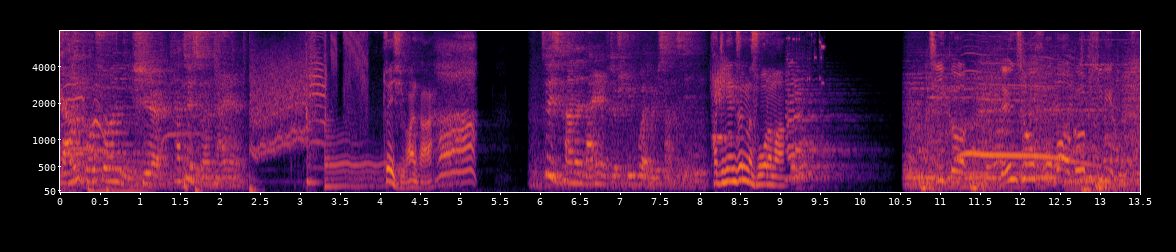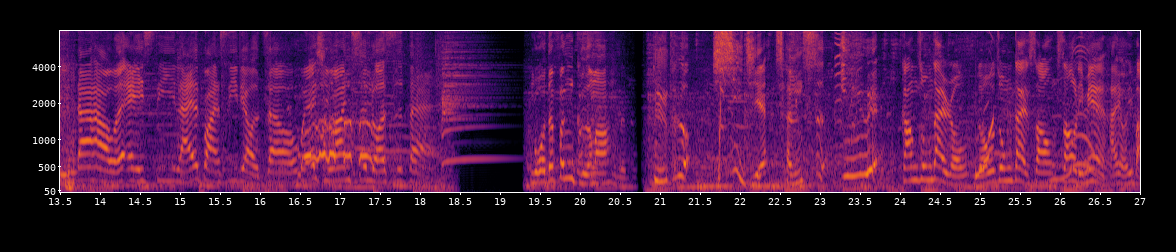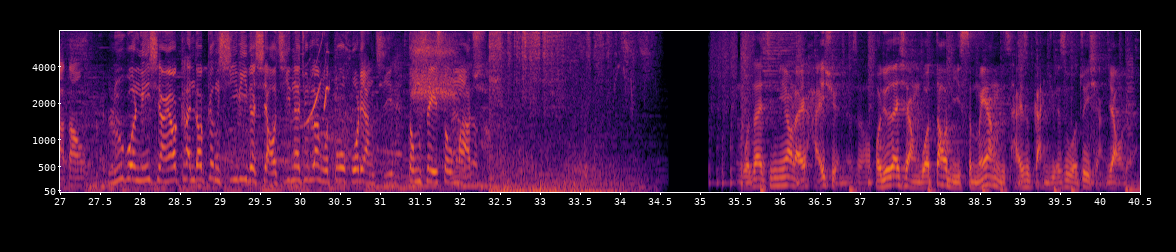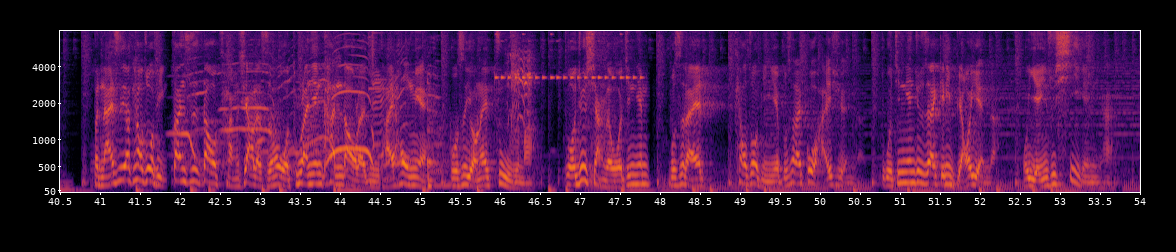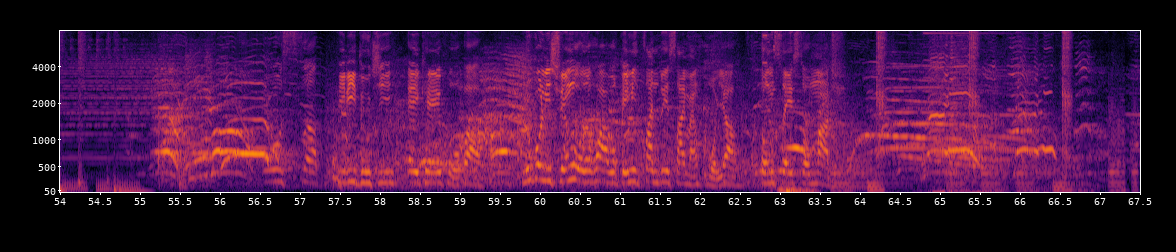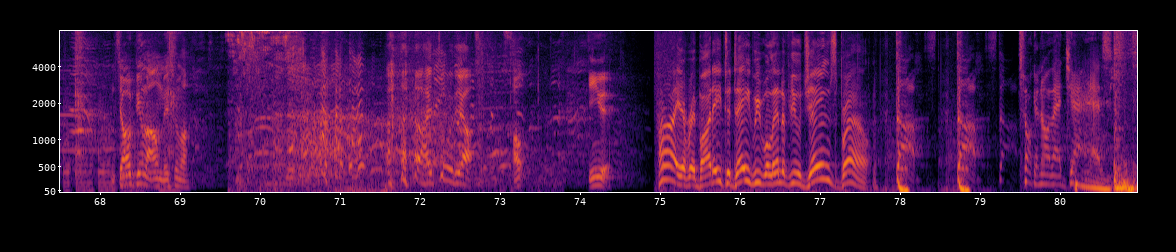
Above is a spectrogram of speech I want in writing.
杨一博说你是他最喜欢的男人，最喜欢啥？最喜欢的男人就是 B boy，就是小鸡。他今天这么说了吗？鸡哥，人称火爆哥，霹雳毒鸡。大家好，我是 AC，来自广西柳州，我也喜欢吃螺蛳粉。我的风格吗？独特、细节、层次、音乐，刚中带柔，柔中带骚，骚里面还有一把刀。如果你想要看到更犀利的小鸡，那就让我多活两集。Don't say so much。我在今天要来海选的时候，我就在想，我到底什么样子才是感觉是我最想要的？本来是要跳作品，但是到场下的时候，我突然间看到了舞台后面不是有那柱子吗？我就想着，我今天不是来跳作品，也不是来过海选的，我今天就是来给你表演的，我演一出戏给你看。我是霹雳毒鸡，A.K.A 火爆。如果你选我的话，我给你战队塞满火药。Don't say so much。你嚼了槟榔没事吗？还吐掉。好，音乐。Hi, everybody. Today we will interview James Brown. And all that jazz.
